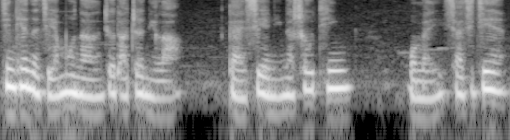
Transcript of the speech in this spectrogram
今天的节目呢就到这里了，感谢您的收听，我们下期见。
